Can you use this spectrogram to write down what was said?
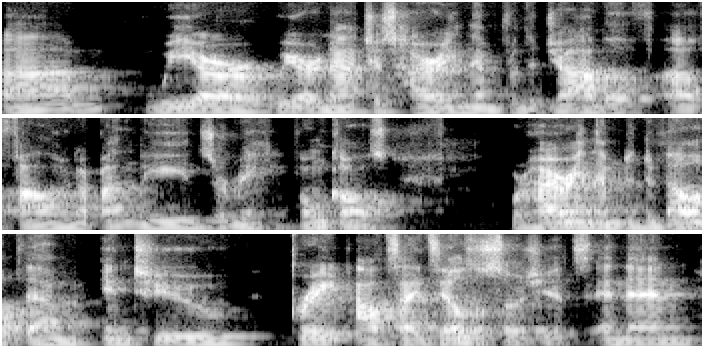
Um, we are we are not just hiring them for the job of of following up on leads or making phone calls. We're hiring them to develop them into great outside sales associates, and then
